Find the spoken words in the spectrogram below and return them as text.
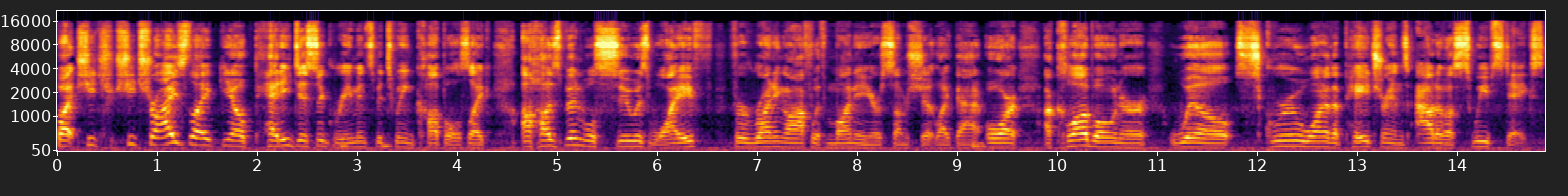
but she she tries like you know petty disagreements between couples. Like a husband will sue his wife for running off with money or some shit like that or a club owner will screw one of the patrons out of a sweepstakes.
